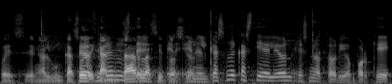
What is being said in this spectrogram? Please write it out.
Pues en algún caso decantar la situación. en el caso de Castilla y León es notorio porque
